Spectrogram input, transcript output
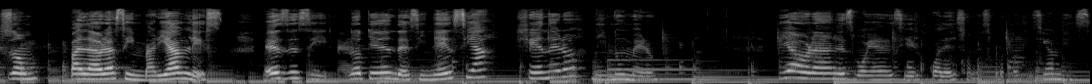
son palabras invariables, es decir, no tienen desinencia, género ni número. Y ahora les voy a decir cuáles son las preposiciones.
